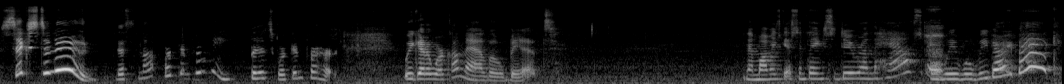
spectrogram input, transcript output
6 to noon. That's not working for me, but it's working for her. We got to work on that a little bit. Now, Mommy's got some things to do around the house, and we will be right back.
